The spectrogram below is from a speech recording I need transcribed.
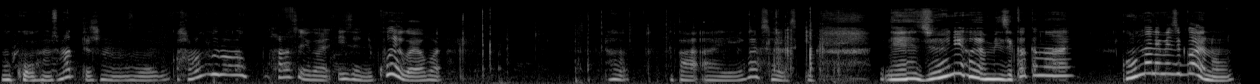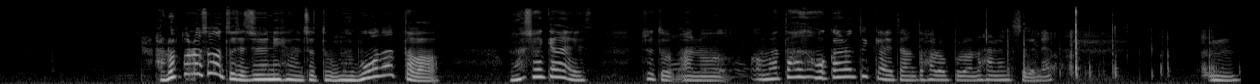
もうこう待ってそのもうハロプロの話が以前に声がやばい。うんがアイリーがすごい好きねえ12分短くない？こんなに短いの？ハロプロソーツで12分ちょっと無謀だったわ。申し訳ないです。ちょっとあのまた他の時はちゃんとハロプロの話するね。うん。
